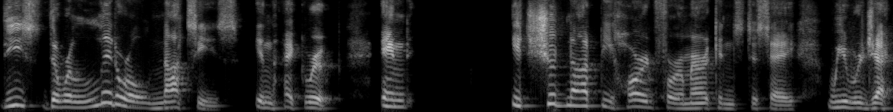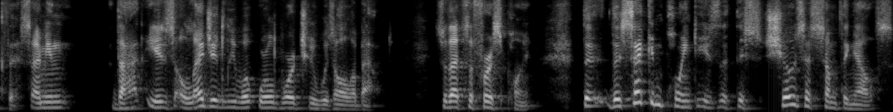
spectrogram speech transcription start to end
these there were literal Nazis in that group. And it should not be hard for Americans to say, we reject this. I mean, that is allegedly what World War II was all about. So that's the first point. The, the second point is that this shows us something else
